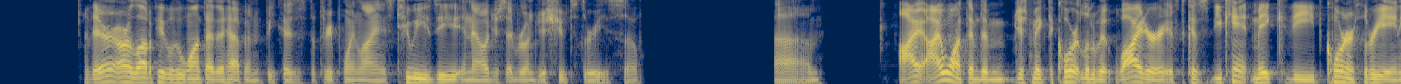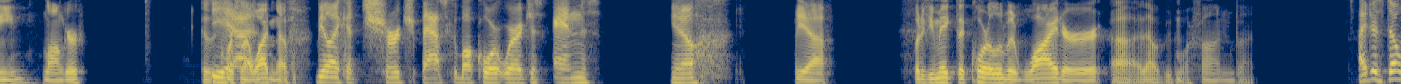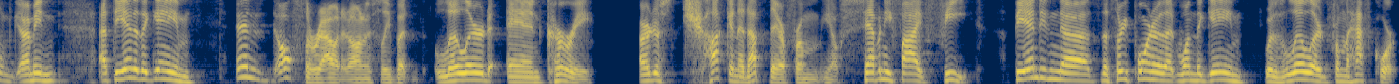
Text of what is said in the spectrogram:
There are a lot of people who want that to happen because the three point line is too easy, and now just everyone just shoots threes. So, um, I I want them to just make the court a little bit wider, if because you can't make the corner three any longer because the court's Yeah. not wide enough. Be like a church basketball court where it just ends. You know, Yeah, but if you make the court a little bit wider, uh, that would be more fun. But I just don't. I mean, at the end of the game, and all throughout it, honestly, but Lillard and Curry are just chucking it up there from you know seventy five feet. The ending, uh, the three pointer that won the game was Lillard from the half court.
